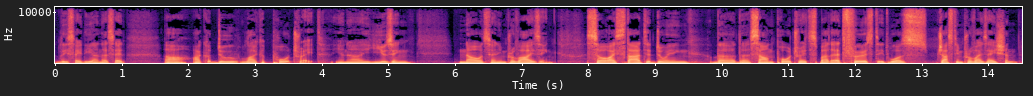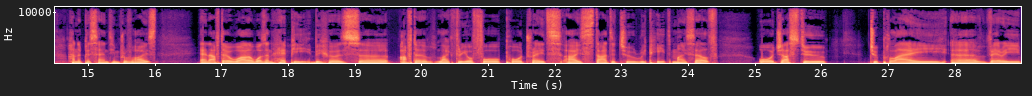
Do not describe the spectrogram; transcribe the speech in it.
this idea and i said oh i could do like a portrait you know using notes and improvising. So i started doing the the sound portraits but at first it was just improvisation 100% improvised and after a while, I wasn't happy because uh, after like three or four portraits, I started to repeat myself, or just to to play uh, very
